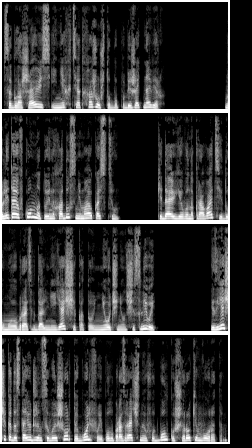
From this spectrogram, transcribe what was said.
Соглашаюсь и нехотя отхожу, чтобы побежать наверх. Влетаю в комнату и на ходу снимаю костюм. Кидаю его на кровать и думаю убрать в дальний ящик, а то не очень он счастливый. Из ящика достаю джинсовые шорты, гольфа и полупрозрачную футболку с широким воротом.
